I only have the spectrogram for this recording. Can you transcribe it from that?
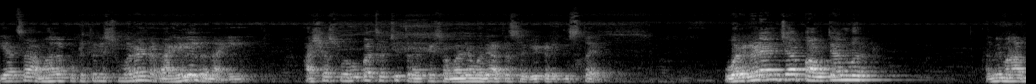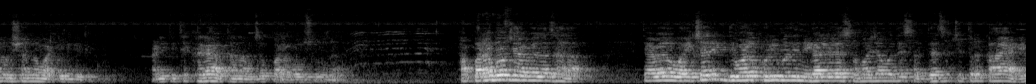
याचं आम्हाला कुठेतरी स्मरण राहिलेलं नाही. अशा स्वरूपाचं चित्र हे समाजामध्ये आता सगळीकडे दिसतंय. वर्गण्यांच्या पावत्यांवर आम्ही महापुरुषांना वाटून घेतो. आणि तिथे खऱ्या अर्थानं आमचा पराभव सुरू झाला. हा पराभव ज्या वेळेला झाला त्यावेळेला वैचारिक दिवाळखोरीमध्ये निघालेल्या समाजामध्ये सध्याचं चित्र काय आहे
